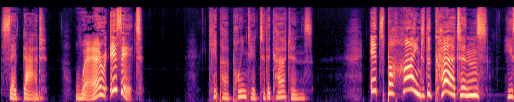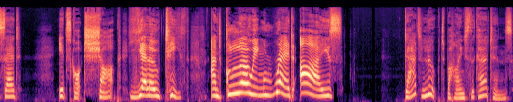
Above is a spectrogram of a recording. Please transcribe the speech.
said Dad. Where is it? Kipper pointed to the curtains. It's behind the curtains, he said. It's got sharp yellow teeth and glowing red eyes. Dad looked behind the curtains,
